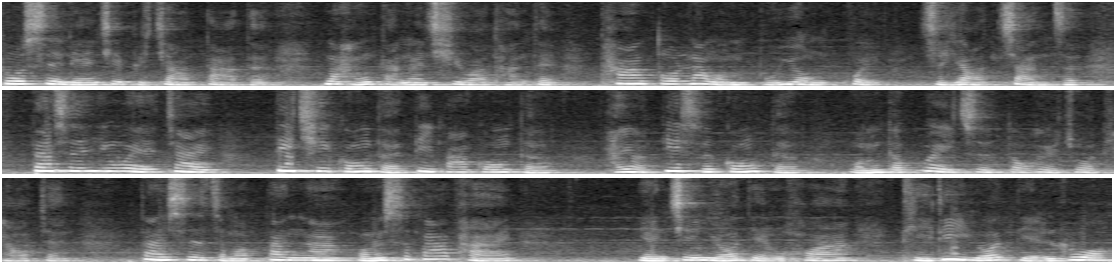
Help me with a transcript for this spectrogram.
都是年纪比较大的。那很感恩企划团队，他都让我们不用跪，只要站着。但是因为在第七功德、第八功德，还有第十功德，我们的位置都会做调整。但是怎么办呢？我们是八排，眼睛有点花，体力有点弱，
